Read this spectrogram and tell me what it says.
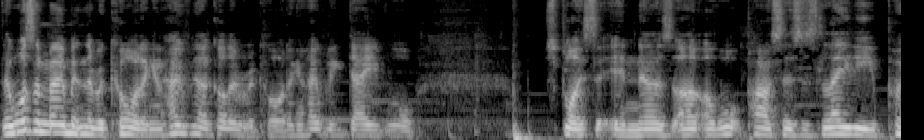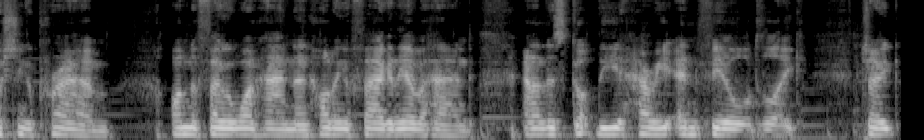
there was a moment in the recording, and hopefully I got a recording, and hopefully Dave will splice it in. There was, I, I walked past this lady pushing a pram on the phone with one hand and holding a fag in the other hand, and I just got the Harry Enfield like joke.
